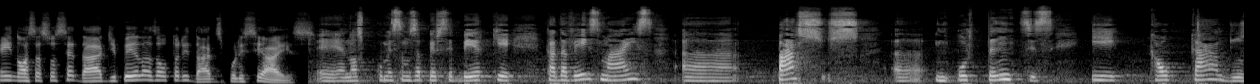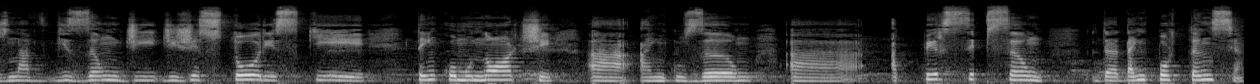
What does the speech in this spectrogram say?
em nossa sociedade pelas autoridades policiais. É, nós começamos a perceber que cada vez mais ah, passos ah, importantes e calcados na visão de, de gestores que têm como norte a, a inclusão, a, percepção da, da importância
